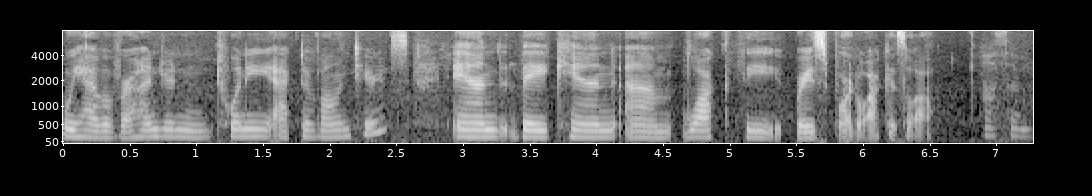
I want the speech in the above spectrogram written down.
We have over 120 active volunteers, and they can um, walk the raised boardwalk as well. Awesome.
